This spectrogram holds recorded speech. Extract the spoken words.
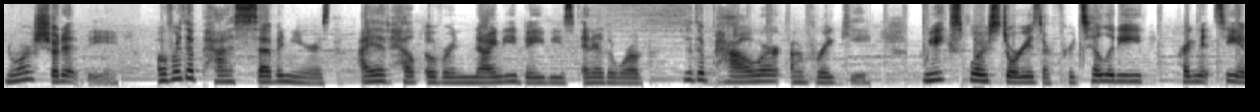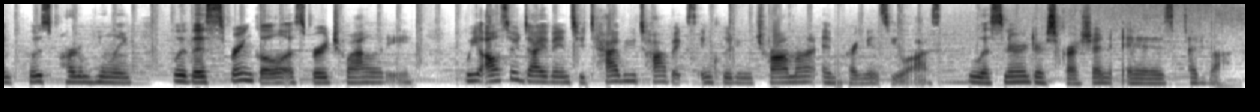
nor should it be. Over the past seven years, I have helped over 90 babies enter the world through the power of Reiki. We explore stories of fertility, pregnancy, and postpartum healing with a sprinkle of spirituality. We also dive into taboo topics, including trauma and pregnancy loss. Listener discretion is advised.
